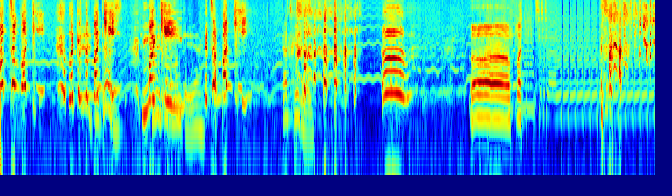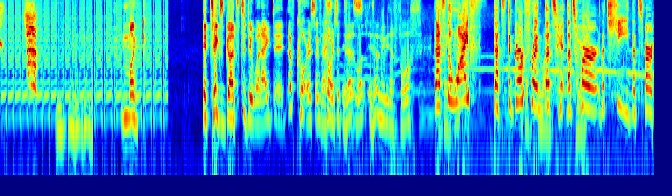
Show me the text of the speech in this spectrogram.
it's a monkey. Look at the monkey. Monkey. It is like a monkey, yeah. It's a monkey. That's good. Oh, oh fuck. Monk. It takes guts to do what I did. Of course, of That's- course it is does. That, what, is that maybe the fourth? That's the guts? wife. That's the girlfriend. That's hi- that's her. That's she. That's her.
